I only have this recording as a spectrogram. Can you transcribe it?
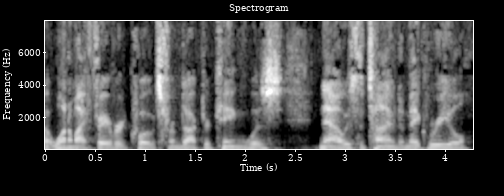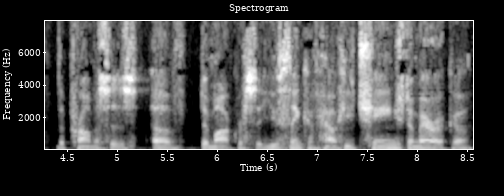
Uh, one of my favorite quotes from Dr. King was, now is the time to make real the promises of democracy. You think of how he changed America.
